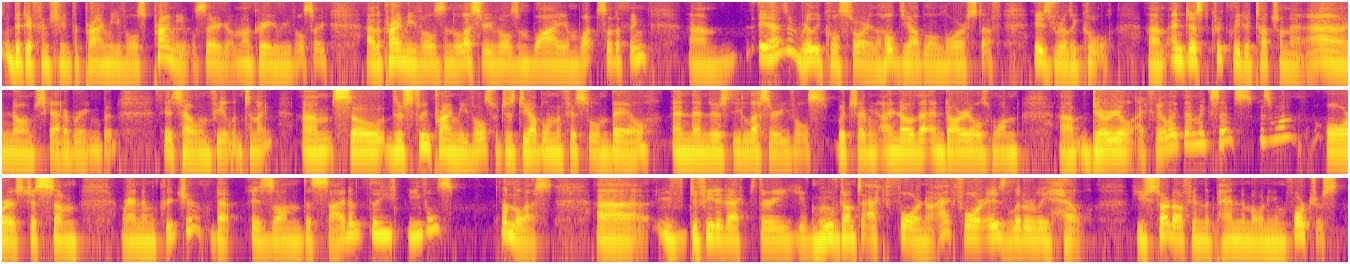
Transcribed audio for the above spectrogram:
the difference between the prime evils, prime evils, there you go, not greater evils, sorry, uh, the prime evils and the lesser evils and why and what sort of thing. Um, it has a really cool story. The whole Diablo lore stuff is really cool. Um, and just quickly to touch on that, I know I'm scatterbrain, but it's how I'm feeling tonight. Um, so there's three prime evils, which is Diablo, Mephisto, and Baal, and then there's the lesser evils, which I mean I know that Andariel's one. Um, Dariel, I feel like that makes sense, is one, or it's just some random creature that is on the side of the evils. Nonetheless, uh, you've defeated Act 3, you've moved on to Act 4. Now, Act 4 is literally hell. You start off in the Pandemonium Fortress,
